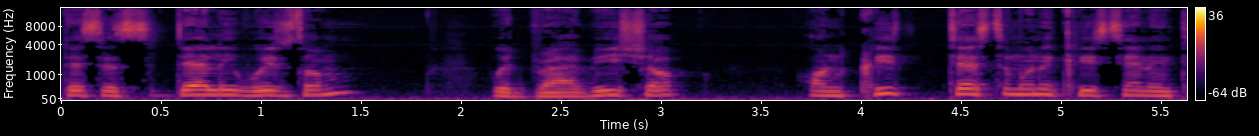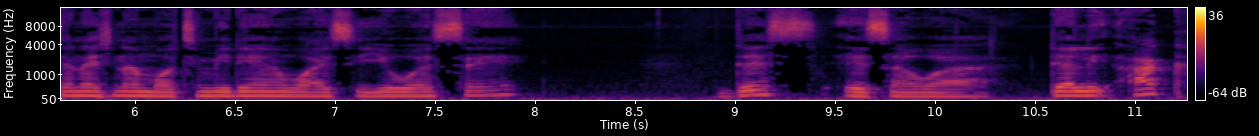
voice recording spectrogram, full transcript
this is Daily Wisdom with Brad Bishop on Chris Testimony Christian International Multimedia NYC USA. This is our daily act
